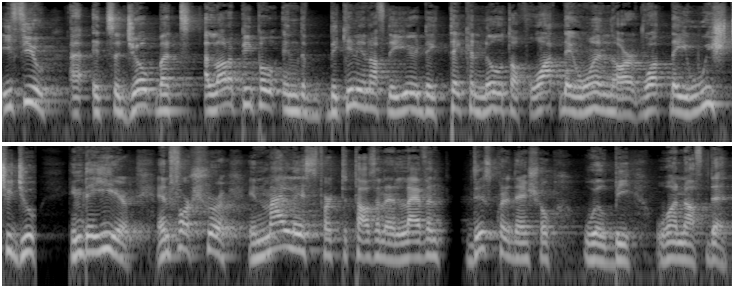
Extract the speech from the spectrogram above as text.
if you, uh, it's a joke, but a lot of people in the beginning of the year, they take a note of what they want or what they wish to do in the year. And for sure, in my list for 2011, this credential will be one of the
